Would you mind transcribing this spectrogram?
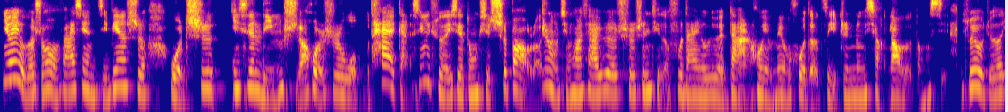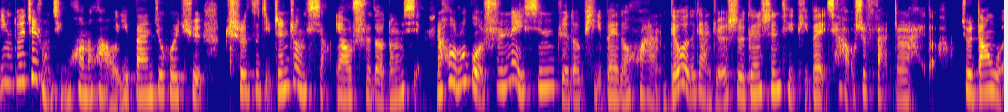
因为有的时候我发现，即便是我吃一些零食啊，或者是我不太感兴趣的一些东西，吃饱了，这种情况下越吃身体的负担又越大，然后也没有获得自己真正想要的东西。所以我觉得应对这种情况的话，我一般就会去吃自己真正想要吃的东西。然后如果是是内心觉得疲惫的话，给我的感觉是跟身体疲惫恰好是反着来的。就是当我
